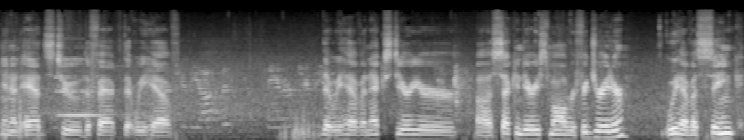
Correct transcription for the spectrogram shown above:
and it adds to the fact that we have that we have an exterior uh, secondary small refrigerator. We have a sink.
